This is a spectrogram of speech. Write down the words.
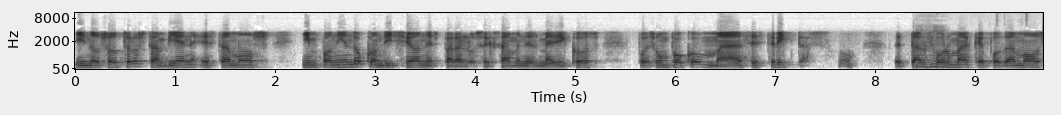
Y nosotros también estamos imponiendo condiciones para los exámenes médicos pues un poco más estrictas, ¿no? de tal forma que podamos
